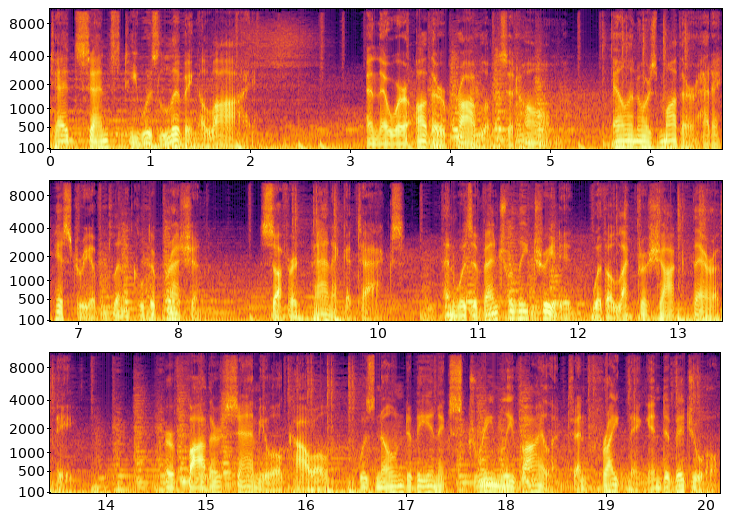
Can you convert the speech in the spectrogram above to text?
Ted sensed he was living a lie. And there were other problems at home. Eleanor's mother had a history of clinical depression, suffered panic attacks, and was eventually treated with electroshock therapy. Her father, Samuel Cowell, was known to be an extremely violent and frightening individual.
